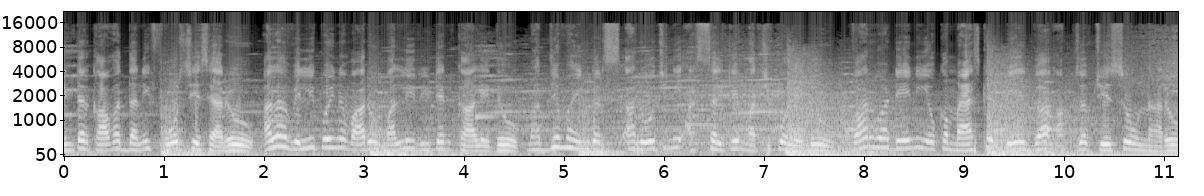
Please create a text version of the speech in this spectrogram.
ఎంటర్ కావద్దని ఫోర్స్ చేశారు. అలా వెళ్ళిపోయిన వారు మళ్ళీ రిటర్న్ కాలేదు. మధ్యమ ఇంగర్స్ ఆ రోజుని అస్సలకే మర్చిపోలేదు. వారు ఆ డేని ఒక మాస్కర్ డే గా అబ్జర్వ్ చేస్తూ ఉన్నారు.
